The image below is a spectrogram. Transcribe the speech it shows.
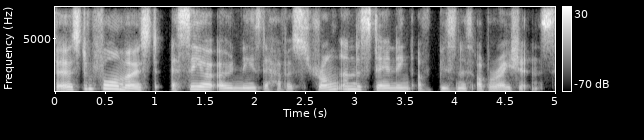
First and foremost, a COO needs to have a strong understanding of business operations.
